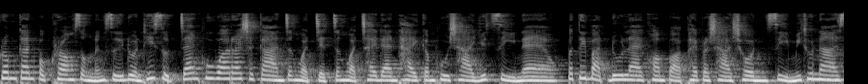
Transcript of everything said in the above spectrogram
กรมการปกครองส่งหนังสือด่วนที่สุดแจ้งผู้ว่าราชการจังหวัด 7 จังหวัดชายแดนไทยกัมพูชายึด 4 แนว ปฏิบัติดูแลความปลอดภัยประชาชน 4 มิถุนายน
